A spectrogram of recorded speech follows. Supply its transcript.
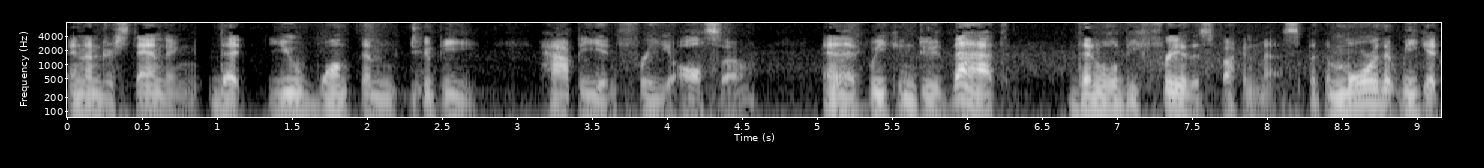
and understanding that you want them to be happy and free also. And if we can do that, then we'll be free of this fucking mess. But the more that we get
